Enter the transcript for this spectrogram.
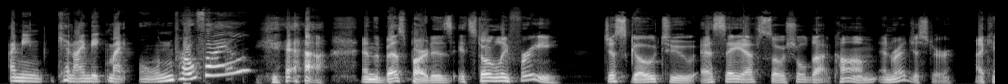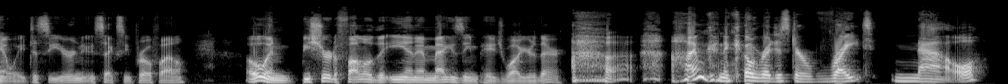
I mean, can I make my own profile? Yeah. And the best part is it's totally free. Just go to safsocial.com and register. I can't wait to see your new sexy profile. Oh, and be sure to follow the ENM magazine page while you're there. I'm going to go register right now.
